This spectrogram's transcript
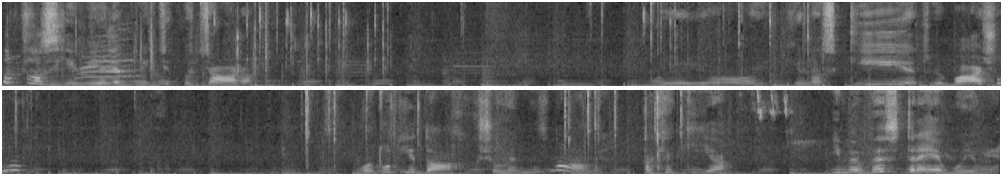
Тут у нас є велик, дивіться, котяра. Ой-ой-ой, у нас кіт, ви бачили? Ось тут є дах, якщо ви не знали. Так як і я. І ми вистрибуємо.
